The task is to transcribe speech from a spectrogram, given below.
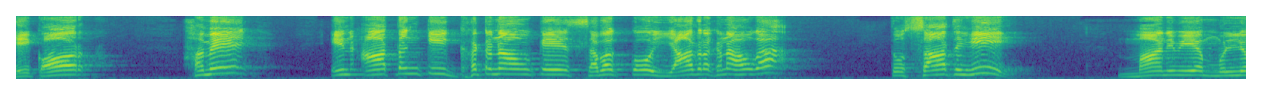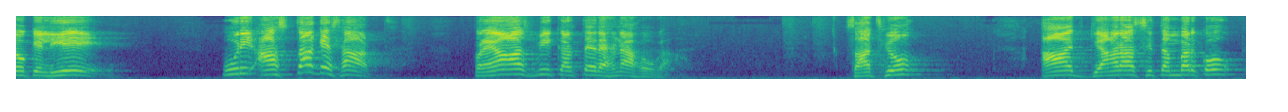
एक और, हमें इन आतंकी घटनाओं के सबक को याद रखना होगा तो साथ ही मानवीय मूल्यों के लिए पूरी आस्था के साथ प्रयास भी करते रहना होगा। साथियों, आज 11 सितंबर को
